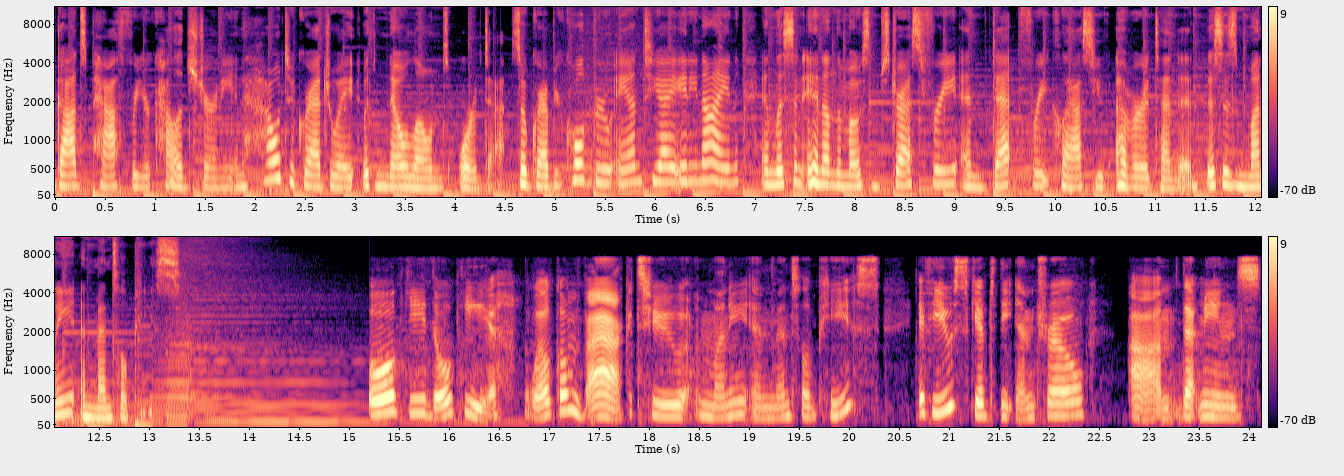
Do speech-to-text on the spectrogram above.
God's path for your college journey and how to graduate with no loans or debt. So grab your cold brew and TI 89 and listen in on the most stress free and debt free class you've ever attended. This is Money and Mental Peace. Okie dokie. Welcome back to Money and Mental Peace. If you skipped the intro, um, that means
